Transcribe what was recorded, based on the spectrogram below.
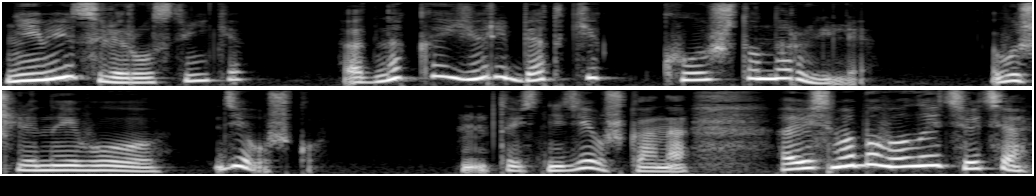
не имеются ли родственники. Однако ее ребятки кое-что нарыли. Вышли на его девушку. То есть не девушка она, а весьма бывалая тетя,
